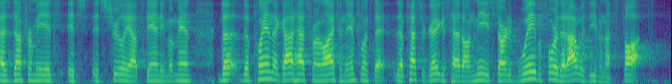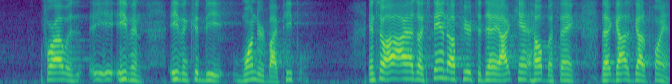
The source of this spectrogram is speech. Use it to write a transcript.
has done for me. It's, it's, it's truly outstanding. But man, the, the plan that God has for my life and the influence that, that Pastor Greg has had on me started way before that I was even a thought, before I was even, even could be wondered by people. And so, I, as I stand up here today, I can't help but think that God's got a plan,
